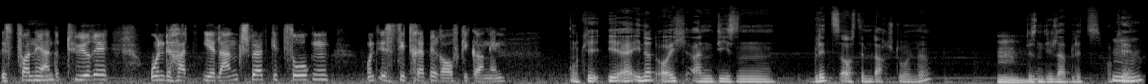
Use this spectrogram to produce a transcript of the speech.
ist vorne Mhm. an der Türe und hat ihr Langschwert gezogen und ist die Treppe raufgegangen. Okay, ihr erinnert euch an diesen Blitz aus dem Dachstuhl, ne? Hm. Diesen lila Blitz. Okay. Mhm.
